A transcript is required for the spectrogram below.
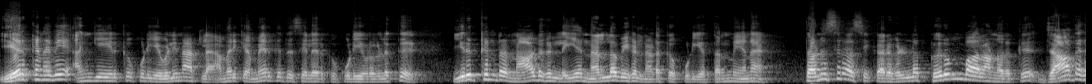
ஏற்கனவே அங்கே இருக்கக்கூடிய வெளிநாட்டில் அமெரிக்கா மேற்கு திசையில் இருக்கக்கூடியவர்களுக்கு இருக்கின்ற நாடுகள்லேயே நல்லவைகள் நடக்கக்கூடிய தன்மை என தனுசு ராசிக்காரர்களில் பெரும்பாலானோருக்கு ஜாதக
